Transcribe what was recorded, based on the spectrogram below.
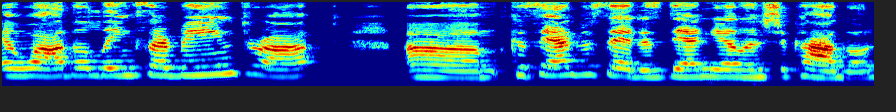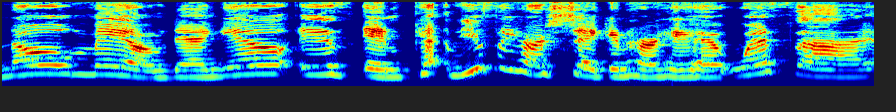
And while the links are being dropped, um, Cassandra said, "Is Danielle in Chicago?" No, ma'am. Danielle is in. You see her shaking her head. West Side,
